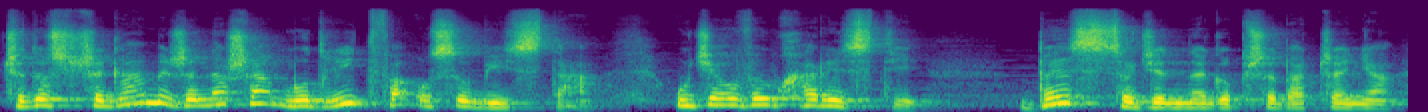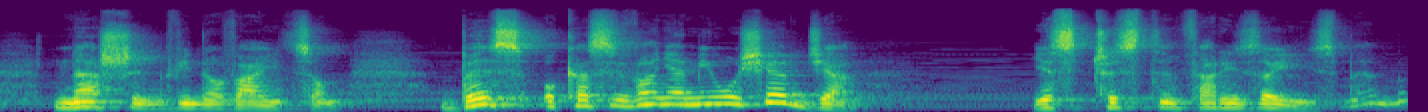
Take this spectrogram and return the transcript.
Czy dostrzegamy, że nasza modlitwa osobista, udział w Eucharystii, bez codziennego przebaczenia naszym winowajcom, bez okazywania miłosierdzia, jest czystym faryzeizmem?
